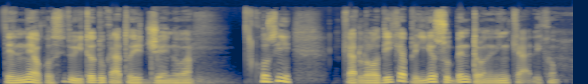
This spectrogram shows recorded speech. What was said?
del neocostituito Ducato di Genova. Così Carlo di Capriglio subentrò nell'incarico.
